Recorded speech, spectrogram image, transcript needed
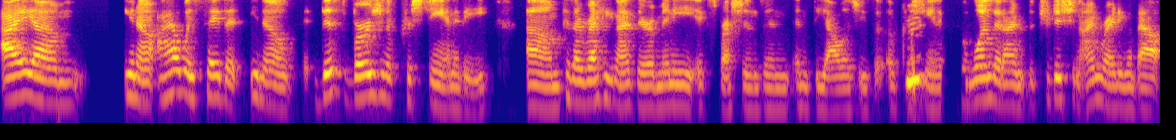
i um you know i always say that you know this version of christianity because um, I recognize there are many expressions and, and theologies of, of mm-hmm. Christianity. Mm-hmm. The one that I'm, the tradition I'm writing about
